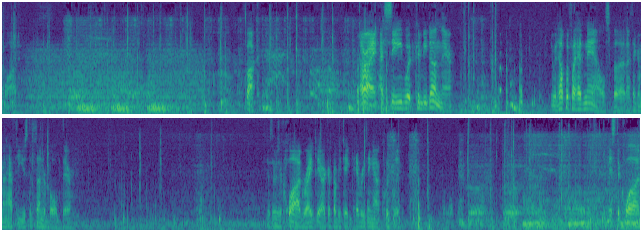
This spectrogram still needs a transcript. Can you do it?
Quad. Fuck. Alright, I see what can be done there. It would help if I had nails, but I think I'm gonna have to use the Thunderbolt there. Because there's a quad right there. I could probably take everything out quickly. Missed the quad.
